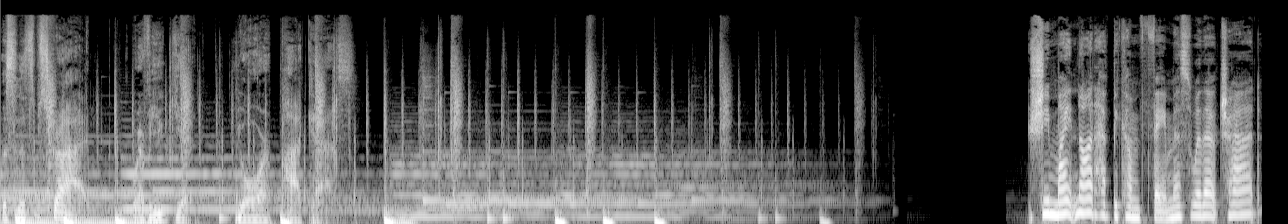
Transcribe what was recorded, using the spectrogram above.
Listen and subscribe wherever you get your podcasts. She might not have become famous without Chad,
